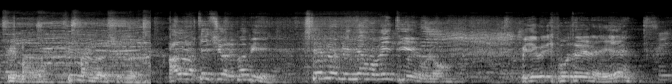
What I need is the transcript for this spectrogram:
Firmato, firmato dal signore. Allora, attenzione, papi, se noi prendiamo 20 euro, mi deve rispondere lei, eh? Sì.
